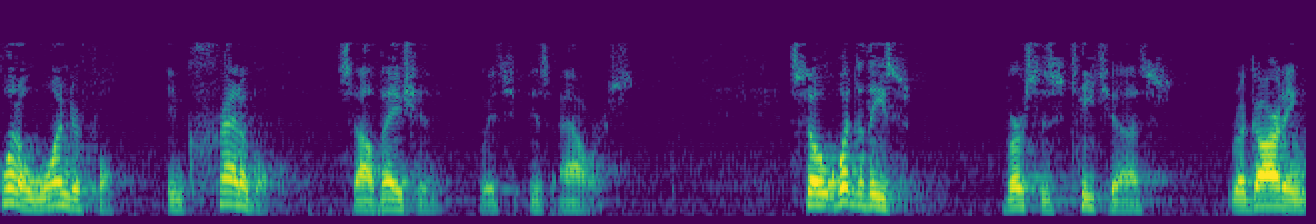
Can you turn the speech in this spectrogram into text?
What a wonderful, incredible salvation which is ours. So, what do these verses teach us regarding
